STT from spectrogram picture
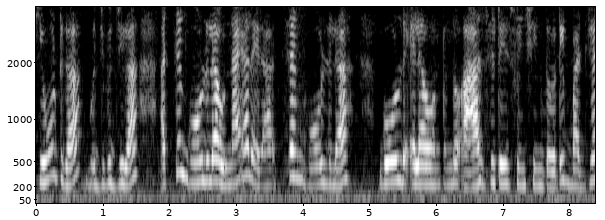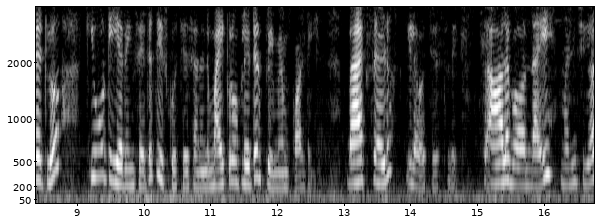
క్యూట్గా బుజ్జి బుజ్జిగా అచ్చం గోల్డ్లా ఉన్నాయా లేదా? అచ్చం గోల్డ్లా గోల్డ్ ఎలా ఉంటుందో యాజ్ ఇట్ ఈజ్ ఫినిషింగ్ తోటి బడ్జెట్లో క్యూట్ ఇయర్ రింగ్స్ అయితే తీసుకొచ్చేసానండి. Micro plated premium quality back side ఇలా వచ్చేస్తుంది. చాలా బాగున్నాయి. మంచిగా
